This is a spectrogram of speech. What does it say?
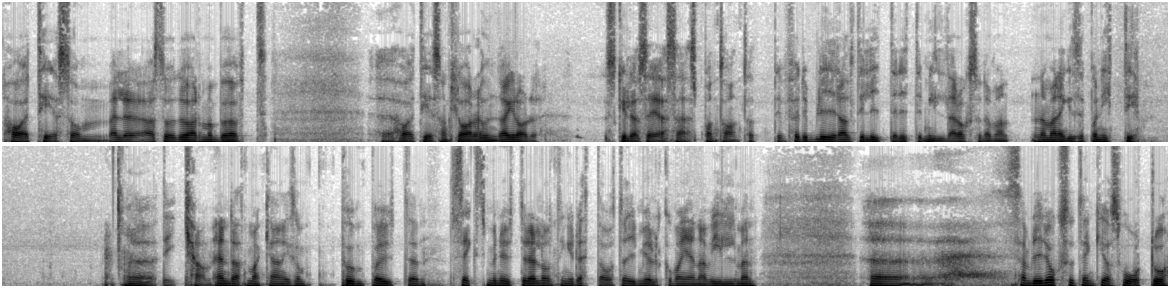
ha ett te som, eller alltså då hade man behövt uh, ha ett te som klarar 100 grader. Skulle jag säga så här spontant. Att det, för det blir alltid lite, lite mildare också när man, när man lägger sig på 90. Eh, det kan hända att man kan liksom pumpa ut en sex minuter eller någonting i detta och ta i mjölk om man gärna vill. Men eh, sen blir det också, tänker jag, svårt att,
